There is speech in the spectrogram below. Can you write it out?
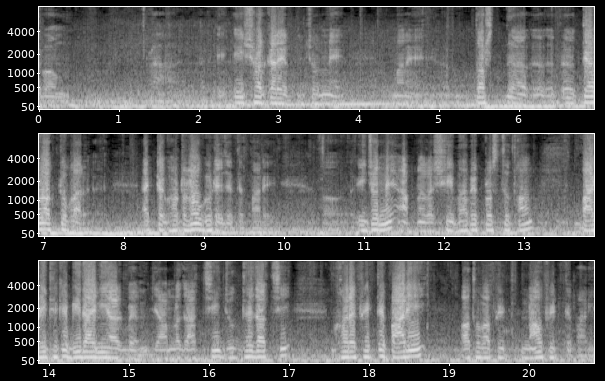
এবং এই সরকারের জন্য মানে দশ তেরো অক্টোবর একটা ঘটনাও ঘটে যেতে পারে। এই জন্যে আপনারা সেভাবে প্রস্তুত হন। বাড়ি থেকে বিদায় নিয়ে আসবেন যে আমরা যাচ্ছি, যুদ্ধে যাচ্ছি, ঘরে ফিরতে পারি অথবা ফির- নাও ফিরতে পারি।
